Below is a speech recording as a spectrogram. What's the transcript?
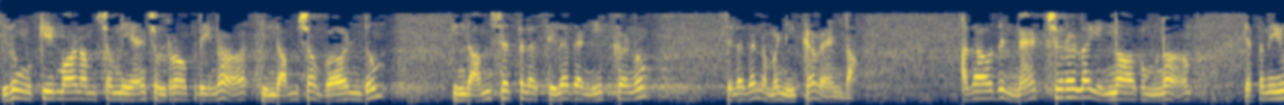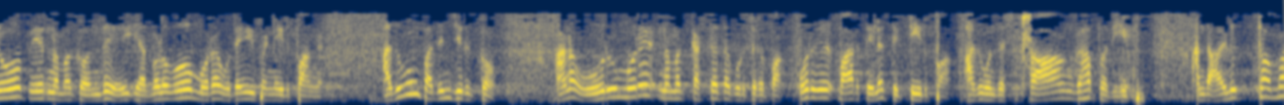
இது முக்கியமான அம்சம்னு ஏன் சொல்றோம் அப்படின்னா இந்த அம்சம் வேண்டும் இந்த அம்சத்துல சிலதை நீக்கணும் சிலதை நம்ம நீக்க வேண்டாம். அதாவது நேச்சுரலா என்ன ஆகும்னா எத்தனையோ பேர் நமக்கு வந்து எவ்வளவோ முறை உதவி பண்ணிருப்பாங்க அதுவும் பதிஞ்சிருக்கும். ஆனா ஒரு முறை நமக்கு கஷ்டத்தை கொடுத்திருப்பான். ஒரு வார்த்தையில திட்டி இருப்பான் அது கொஞ்சம் ஸ்ட்ராங்கா பதியும். அந்த அழுத்தமா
